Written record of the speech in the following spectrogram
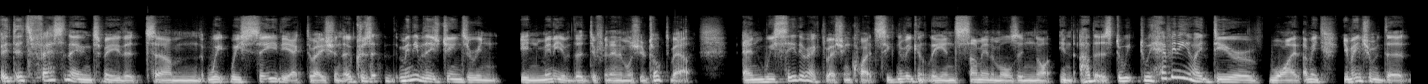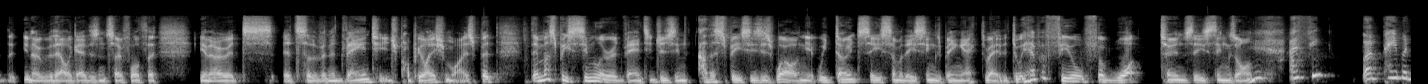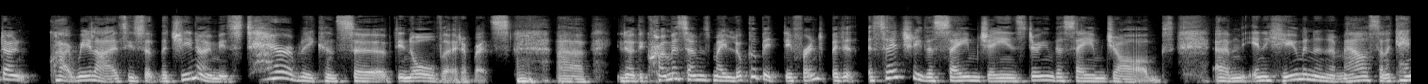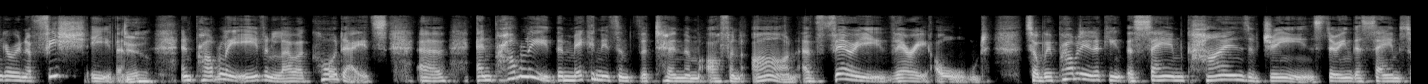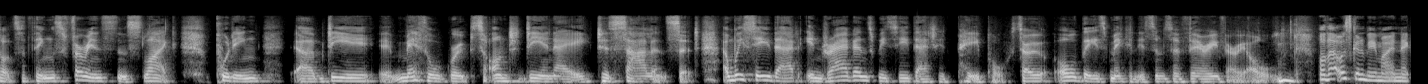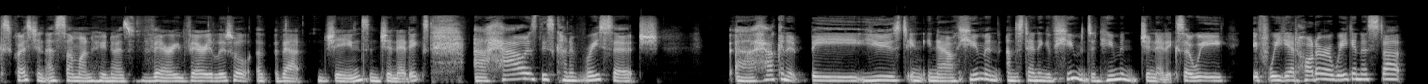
It, it's fascinating to me that um, we, we see the activation because many of these genes are in, in many of the different animals you've talked about. And we see their activation quite significantly in some animals and not in others. Do we do we have any idea of why? I mean, you mentioned with the, the you know with alligators and so forth you know it's it's sort of an advantage population wise, but there must be similar advantages in other species as well, and yet we don't see some of these things being activated. Do we have a feel for what turns these things on? I think what people don't quite realize is that the genome is terribly conserved in all vertebrates. Uh, you know, the chromosomes may look a bit different, but it's essentially the same genes doing the same jobs um, in a human and a mouse and a kangaroo and a fish, even, Yeah. and probably even lower chordates. Uh, and probably the mechanisms that turn them off and on are very, very old. So we're probably looking at the same kinds of genes doing the same sorts of things. For instance, like putting um, D- methyl groups onto DNA to silence it. And we see that in dragons, we see that in people. So all these mechanisms are very, very old. Well, that was going to be my next question. As someone who knows very, very little about genes and genetics, uh, how is this kind of research? Uh, how can it be used in, in our human understanding of humans and human genetics? So we, if we get hotter, are we going to start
